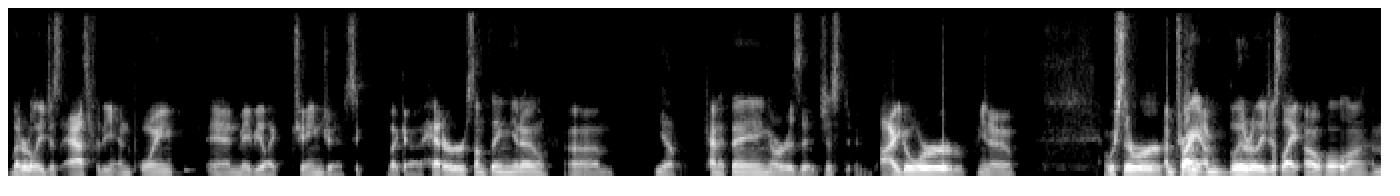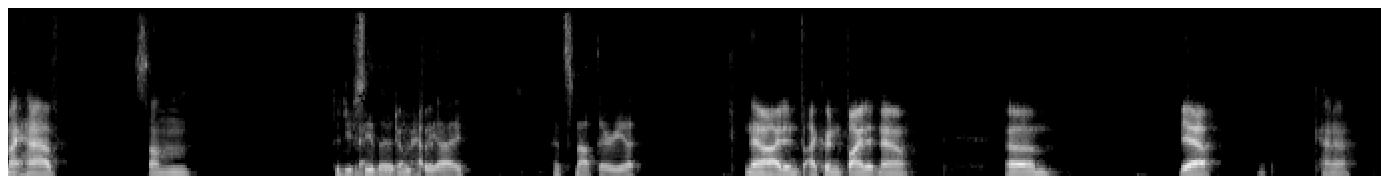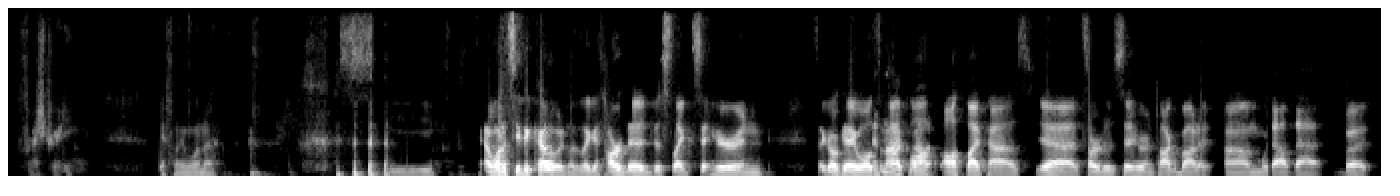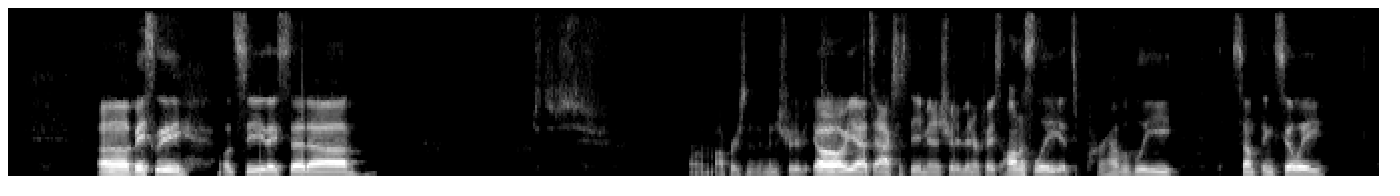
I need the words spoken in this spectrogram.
literally just ask for the endpoint and maybe like change a like a header or something, you know? Um, yep. Kind of thing. Or is it just IDOR or, you know, I wish there were. I'm trying. I'm literally just like, oh, hold on. I might have some. Did you no, see the nuclei? It. It's not there yet. No, I didn't. I couldn't find it now. Um, yeah, kind of frustrating. I definitely want to see. I want to see the code. Like it's hard to just like sit here and it's like, okay, well, it's and an iPod auth bypass. Yeah, it's hard to sit here and talk about it um, without that. But uh, basically, let's see. They said uh, from operations administrative. Oh, yeah, it's access to the administrative interface. Honestly, it's probably something silly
